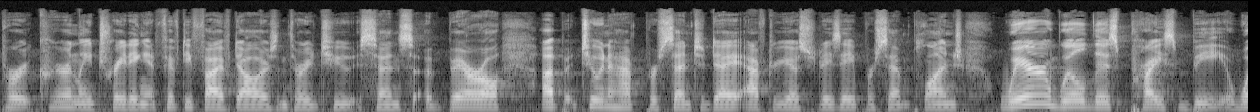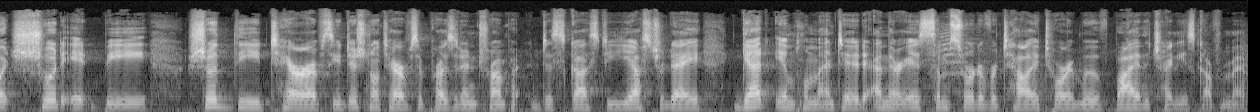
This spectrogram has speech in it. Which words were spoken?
per, currently trading at $55.32 a barrel, up 2.5% today after yesterday's 8% plunge. Where will this price be? What should it be? Should the tariffs, the additional tariffs that President Trump discussed yesterday, get implemented and there is some sort of retaliatory move by the Chinese government?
